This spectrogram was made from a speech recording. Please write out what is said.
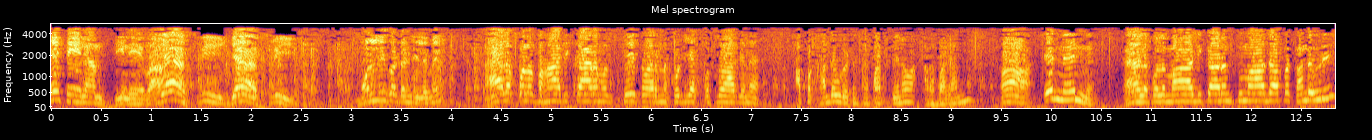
එසේනම් දිනේවා ජයශ්‍රී ජයශ්‍රී මොල්ලිගොඩ නිලමේ ආලපොළ මහාධිකාරම ශ්වේතවර්ණ කොඩියක් ඔසවාගෙන අප කඳවුරට සපත් වෙනවා අර බලන්න. ආ එන්න එන්න. ආලපොළ මහාධිකාරම්තුමාද අප කඳවුරේ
